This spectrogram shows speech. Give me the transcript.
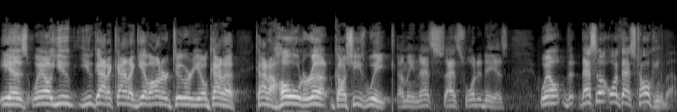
is, well, you, you got to kind of give honor to her, you know, kind of kind of hold her up because she's weak. I mean, that's, that's what it is. Well, th- that's not what that's talking about.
